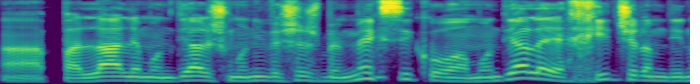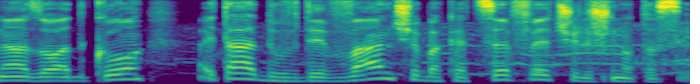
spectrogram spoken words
ההעפלה למונדיאל 86 במקסיקו, המונדיאל היחיד של המדינה הזו עד כה, הייתה הדובדבן שבקצפת של שנות השיא.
